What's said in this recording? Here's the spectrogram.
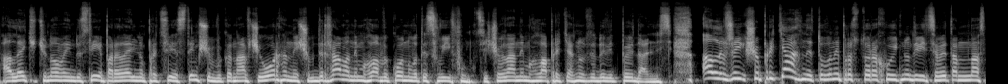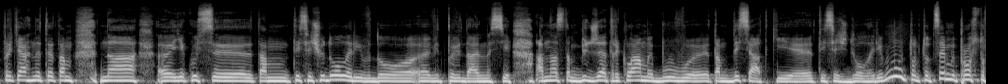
Але тютюнова індустрія паралельно працює з тим, щоб виконавчі органи, щоб держава не могла виконувати свої функції, щоб вона не могла притягнути до відповідальності. Але вже якщо притягне, то вони просто рахують: ну дивіться, ви там нас притягнете там на е, якусь е, там тисячу доларів до е, відповідальності. А в нас там бюджет реклами був там десятки тисяч доларів. Ну тобто, це ми просто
